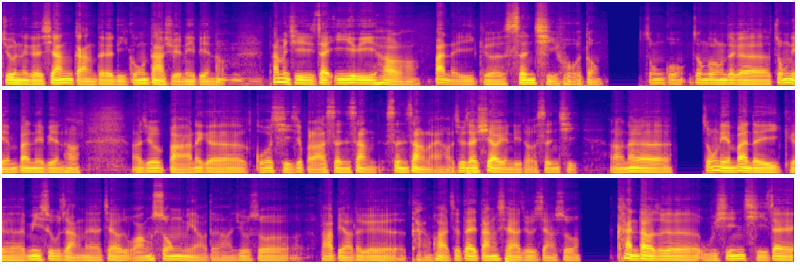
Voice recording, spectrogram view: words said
就那个香港的理工大学那边哦，他们其实在一月一号哈办了一个升旗活动，中共中共这个中联办那边哈啊就把那个国旗就把它升上升上来哈，就在校园里头升起啊，那个中联办的一个秘书长呢叫王松淼的啊，就说发表那个谈话，就在当下就是讲说。看到这个五星旗在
